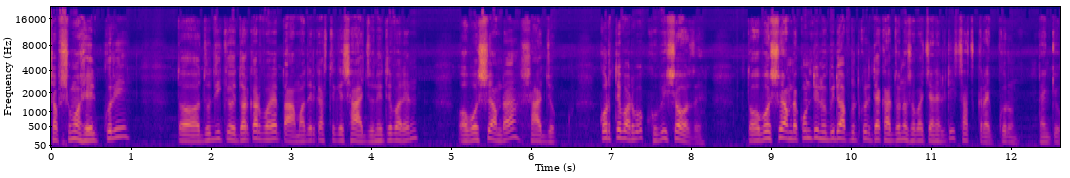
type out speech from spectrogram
সবসময় হেল্প করি। তো যদি কেউ দরকার পড়ে, তো আমাদের কাছ থেকে সাহায্য নিতে পারেন। অবশ্যই আমরা সাহায্য করতে পারব খুবই সহজে। তো অবশ্যই আমরা কন্টিনিউ ভিডিও আপলোড করে। দেখার জন্য সবাই চ্যানেলটি সাবস্ক্রাইব করুন। থ্যাংক ইউ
